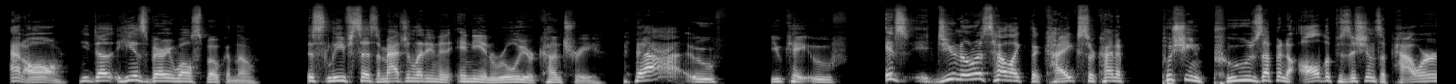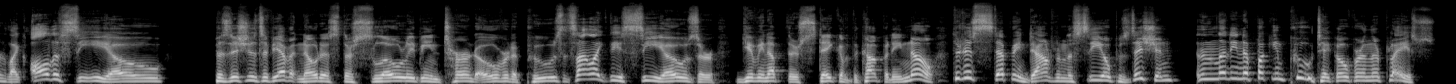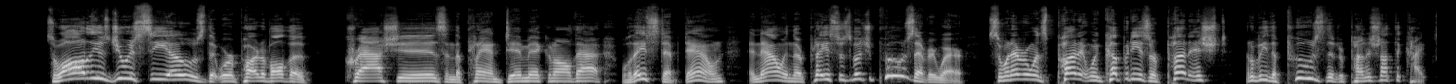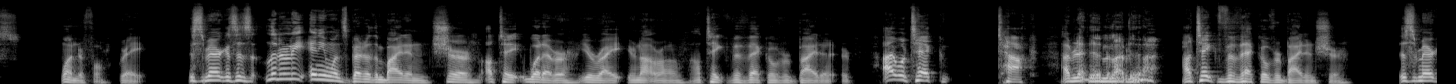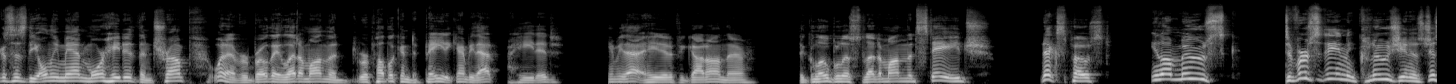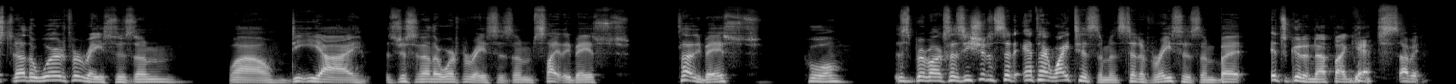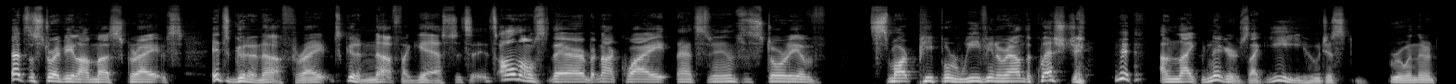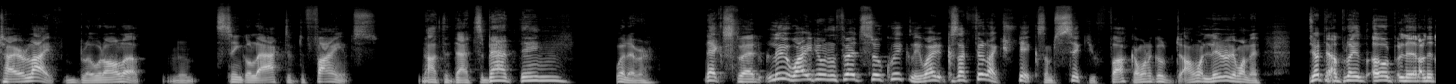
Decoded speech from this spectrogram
at all. He does. He is very well spoken, though. This leaf says, "Imagine letting an Indian rule your country." ah, oof. UK oof. It's. Do you notice how like the kikes are kind of pushing poos up into all the positions of power, like all the CEO positions. If you haven't noticed, they're slowly being turned over to poos. It's not like these CEOs are giving up their stake of the company. No, they're just stepping down from the CEO position and then letting a fucking poo take over in their place. So all these Jewish CEOs that were a part of all the crashes and the pandemic and all that, well, they stepped down, and now in their place there's a bunch of poos everywhere. So when everyone's punished, when companies are punished, It'll be the poos that are punished, not the kikes. Wonderful. Great. This American says, literally anyone's better than Biden. Sure, I'll take whatever. You're right. You're not wrong. I'll take Vivek over Biden. I will take talk. I'll take Vivek over Biden, sure. This American says the only man more hated than Trump. Whatever, bro. They let him on the Republican debate. He can't be that hated. Can't be that hated if he got on there. The globalists let him on the stage. Next post. Elon Musk Diversity and inclusion is just another word for racism. Wow. DEI is just another word for racism. Slightly based. Slightly based. Cool. This Birbox says he should have said anti whiteism instead of racism, but it's good enough, I guess. I mean, that's the story of Elon Musk, right? It's, it's good enough, right? It's good enough, I guess. It's it's almost there, but not quite. That's you know, it's the story of smart people weaving around the question. Unlike niggers like ye, who just ruin their entire life and blow it all up in a single act of defiance. Not that that's a bad thing. Whatever. Next thread. Lou, why are you doing the thread so quickly? Why? Because I feel like shit. Because I'm sick. You fuck. I want to go. I want literally want to. You have to upload. Oh,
